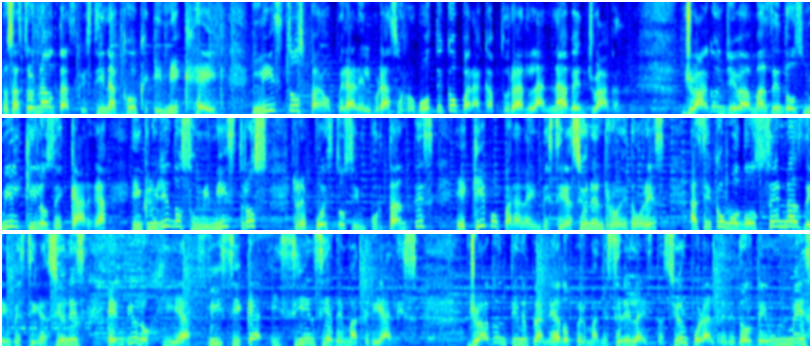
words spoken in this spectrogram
Los astronautas Christina Cook y Nick Hague listos para operar el brazo robótico para capturar la nave Dragon. Dragon lleva más de 2.000 kilos de carga, incluyendo suministros, repuestos importantes, equipo para la investigación en roedores, así como docenas de investigaciones en biología, física y ciencia de materiales. Dragon tiene planeado permanecer en la estación por alrededor de un mes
